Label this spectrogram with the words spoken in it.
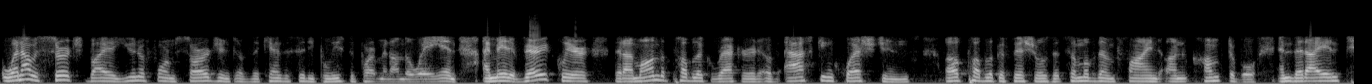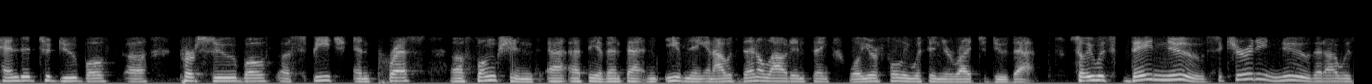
when I was searched by a uniformed sergeant of the Kansas City Police Department on the way in, I made it very clear that I'm on the public record of asking questions of public officials that some of them find uncomfortable, and that I intended to do both uh, pursue both uh, speech and press. Uh, functions at, at the event that evening, and I was then allowed in saying, "Well, you're fully within your right to do that." So it was they knew security knew that I was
